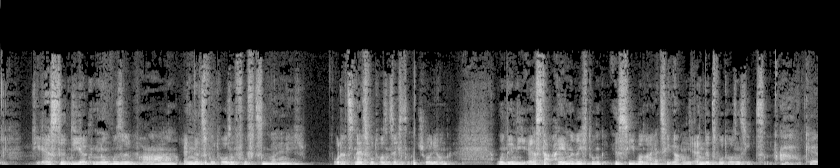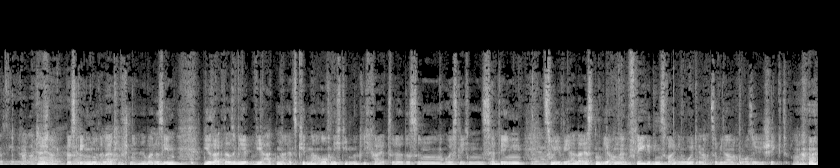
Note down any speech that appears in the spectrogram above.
Die erste Diagnose war Ende 2015, meine ich. Oder ne, 2016, Entschuldigung. Und in die erste Einrichtung ist sie bereits gegangen, Ende 2017. Ah, okay, das ging relativ ja, schnell. Ja, das ja. ging relativ schnell, weil das eben, wie gesagt, also wir, wir hatten als Kinder auch nicht die Möglichkeit, äh, das im häuslichen Setting mhm. ja. zu gewährleisten. Wir haben einen Pflegedienst reingeholt, den hat sie wieder nach Hause geschickt,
